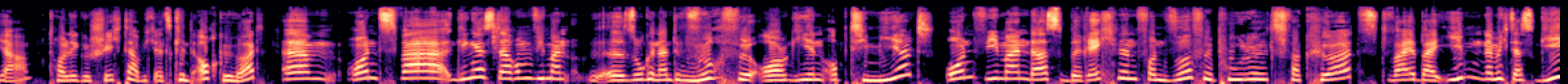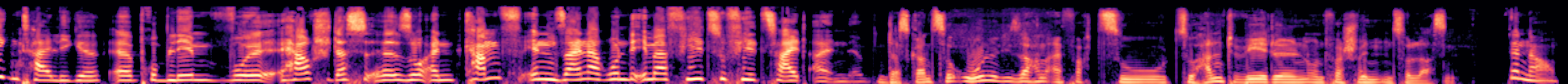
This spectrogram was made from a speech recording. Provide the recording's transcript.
Ja, tolle Geschichte, habe ich als Kind auch gehört. Ähm, und zwar ging es darum, wie man äh, sogenannte Würfelorgien optimiert und wie man das Berechnen von Würfelpools verkürzt, weil bei ihm nämlich das gegenteilige äh, Problem wohl herrscht, dass äh, so ein Kampf in seiner Runde immer viel zu viel Zeit einnimmt. Das Ganze ohne die Sachen einfach zu, zu handwedeln und verschwinden zu lassen. Genau.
